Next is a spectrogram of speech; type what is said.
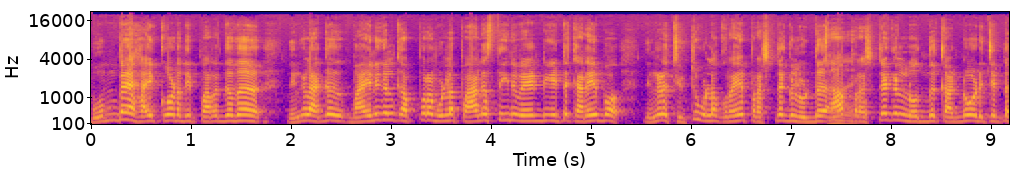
ബോംബെ ഹൈക്കോടതി പറഞ്ഞത് നിങ്ങൾ അങ്ങ് മൈലുകൾക്കപ്പുറമുള്ള പാലസ്തീന് വേണ്ടിയിട്ട് കരയുമ്പോൾ നിങ്ങളുടെ ചുറ്റുമുള്ള കുറേ പ്രശ്നങ്ങളുണ്ട്. ആ പ്രശ്നങ്ങൾ പ്രശ്നങ്ങളിൽ ഒന്ന് കണ്ണോടിച്ചിട്ട്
